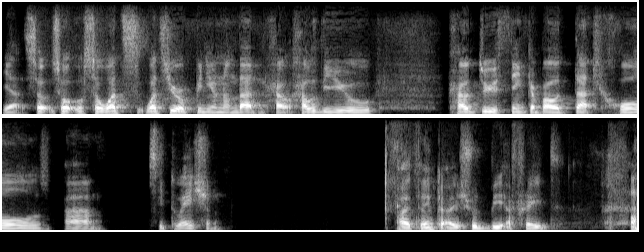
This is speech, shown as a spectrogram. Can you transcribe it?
Yeah. So so so what's what's your opinion on that? How how do you how do you think about that whole um, situation? I think I should be afraid.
